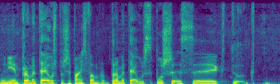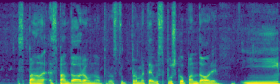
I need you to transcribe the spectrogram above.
no nie wiem, Prometeusz, proszę Państwa, Prometeusz z, pusz, z, z, pan, z Pandorą, no po prostu Prometeusz z puszką Pandory. I...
